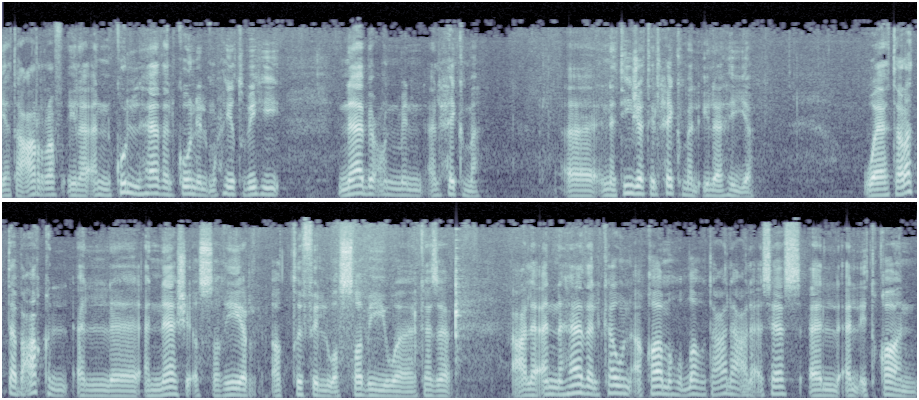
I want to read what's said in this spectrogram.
يتعرف إلى أن كل هذا الكون المحيط به نابع من الحكمة نتيجة الحكمة الإلهية. ويترتب عقل ال- الناشئ الصغير الطفل والصبي وكذا على أن هذا الكون أقامه الله تعالى على أساس ال- الإتقان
